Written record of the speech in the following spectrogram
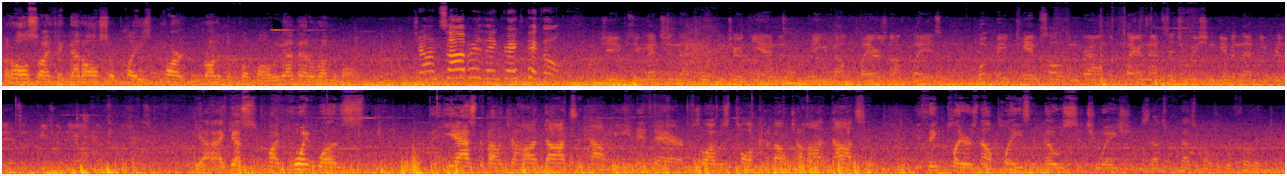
but also I think that also plays a part in running the football. We got to better run the ball. John Sauber, then Greg Pickel. James, you mentioned that fourth and two at the end and being about players, not plays. What made Cam Sullivan Brown the player in that situation, given that he really hasn't featured in the offense much this year? Yeah, I guess my point was that he asked about Jahan Dotson not being in there, so I was talking about Jahan Dotson. You think players now plays in those situations? That's that's what I was referring to.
